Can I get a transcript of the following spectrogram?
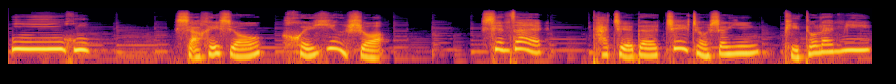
呜呼！小黑熊回应说：“现在，他觉得这种声音比哆来咪、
